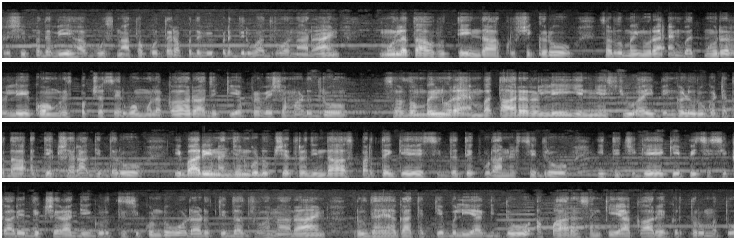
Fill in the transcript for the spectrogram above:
ಕೃಷಿ ಪದವಿ ಹಾಗೂ ಸ್ನಾತಕೋತ್ತರ ಪದವಿ ಪಡೆದಿರುವ ಧ್ರುವನಾರಾಯಣ್ ಮೂಲತಃ ವೃತ್ತಿಯಿಂದ ಕೃಷಿಕರು. ಸಾವಿರದ ಒಂಬೈನೂರ ಎಂಬತ್ಮೂರರಲ್ಲಿ ಕಾಂಗ್ರೆಸ್ ಪಕ್ಷ ಸೇರುವ ಮೂಲಕ ರಾಜಕೀಯ ಪ್ರವೇಶ ಮಾಡಿದ್ರು. ಸಾವಿರದ ಒಂಬೈನೂರ ಎಂಬತ್ತಾರರಲ್ಲಿ N S U I Bengaluru ಘಟಕದ ಅಧ್ಯಕ್ಷರಾಗಿದ್ದರು. ಈ ಬಾರಿ ನಂಜನಗೂಡು ಕ್ಷೇತ್ರದಿಂದ ಸ್ಪರ್ಧೆಗೆ ಸಿದ್ಧತೆ ಕೂಡ ನಡೆಸಿದ್ರು. ಇತ್ತೀಚೆಗೆ ಕೆಪಿಸಿಸಿ ಕಾರ್ಯಾಧ್ಯಕ್ಷರಾಗಿ ಗುರುತಿಸಿಕೊಂಡು ಓಡಾಡುತ್ತಿದ್ದ ಧ್ರುವನಾರಾಯಣ್ ಹೃದಯಾಘಾತಕ್ಕೆ ಬಲಿಯಾಗಿದ್ದು, ಅಪಾರ ಸಂಖ್ಯೆಯ ಕಾರ್ಯಕರ್ತರು ಮತ್ತು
